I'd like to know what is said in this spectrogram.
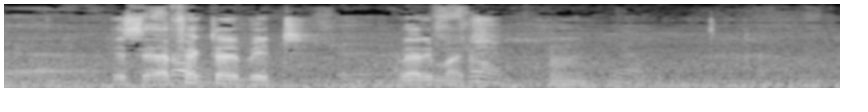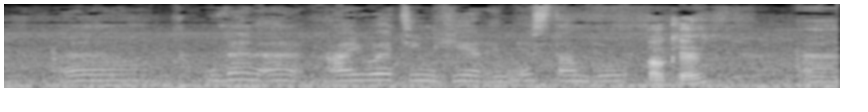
uh, It's affected a bit. Uh, Very much. Hmm. Yeah. Uh, then I, I waiting here in Istanbul. Okay. Uh,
